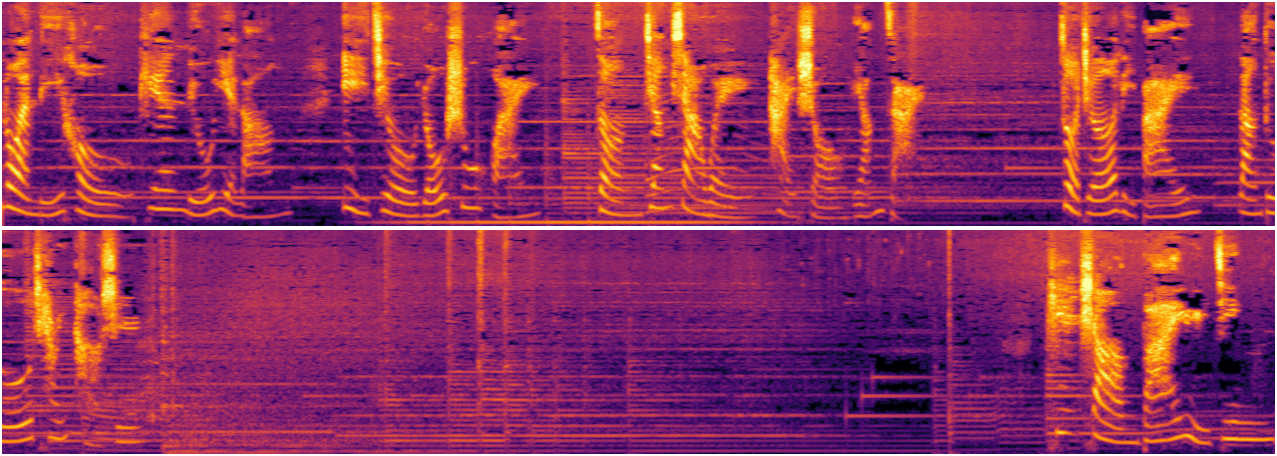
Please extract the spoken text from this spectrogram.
乱离后，添刘夜郎，忆旧犹抒怀。赠江夏伟太守两载。作者李白，朗读 Cherry 老师。天上白玉京，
